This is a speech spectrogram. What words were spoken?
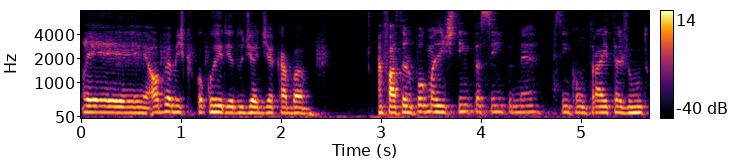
É, obviamente que com a correria do dia a dia acaba afastando um pouco, mas a gente tenta sempre, né, se encontrar e estar junto.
